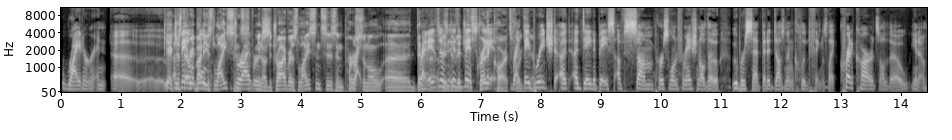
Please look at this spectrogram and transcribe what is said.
rider and uh, yeah, just everybody's license, drivers. you know, the driver's licenses and personal uh, data right. It's just, it's basically credit cards. right. They breached a, a database of some personal information. Although Uber said that it doesn't include things like credit cards. Although you know,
